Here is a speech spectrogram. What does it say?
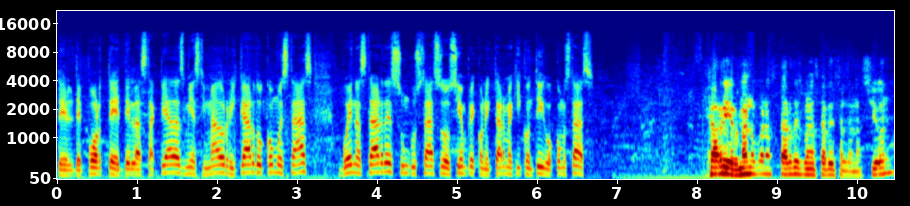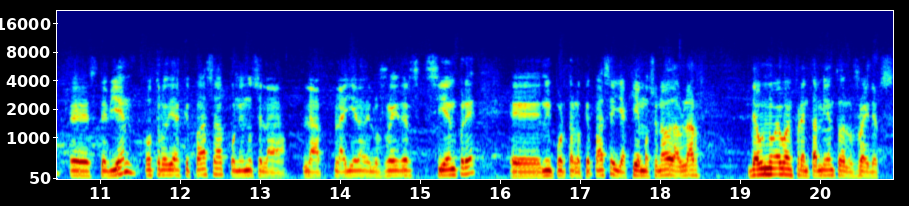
del deporte de las tacleadas. Mi estimado Ricardo, ¿cómo estás? Buenas tardes, un gustazo siempre conectarme aquí contigo. ¿Cómo estás? Harry, hermano, buenas tardes, buenas tardes a la nación. Este, bien, otro día que pasa, poniéndose la, la playera de los Raiders siempre, eh, no importa lo que pase, y aquí emocionado de hablar de un nuevo enfrentamiento de los Raiders.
